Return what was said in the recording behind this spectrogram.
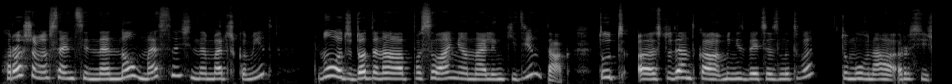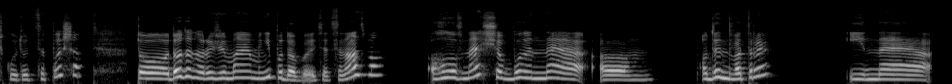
Хорошими в сенсі не no message, не merge commit. Ну, от додано посилання на LinkedIn, так. Тут е, студентка, мені здається, з Литви, тому вона російською тут це пише. То додано резюме, мені подобається ця назва. Головне, щоб не е, 1, 2, 3 і не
